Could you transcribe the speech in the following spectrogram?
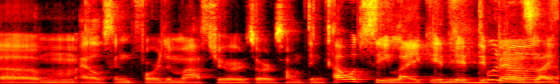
um, else in for the masters or something. I would see like it, it depends. like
